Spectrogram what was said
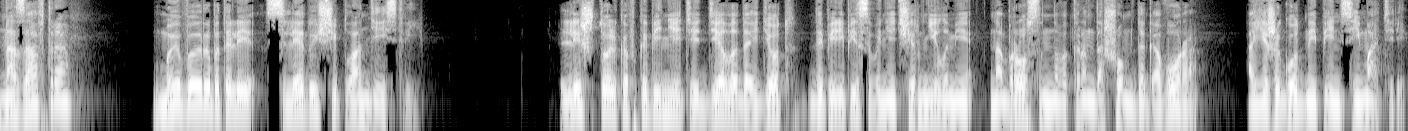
На завтра мы выработали следующий план действий. Лишь только в кабинете дело дойдет до переписывания чернилами набросанного карандашом договора о ежегодной пенсии матери,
